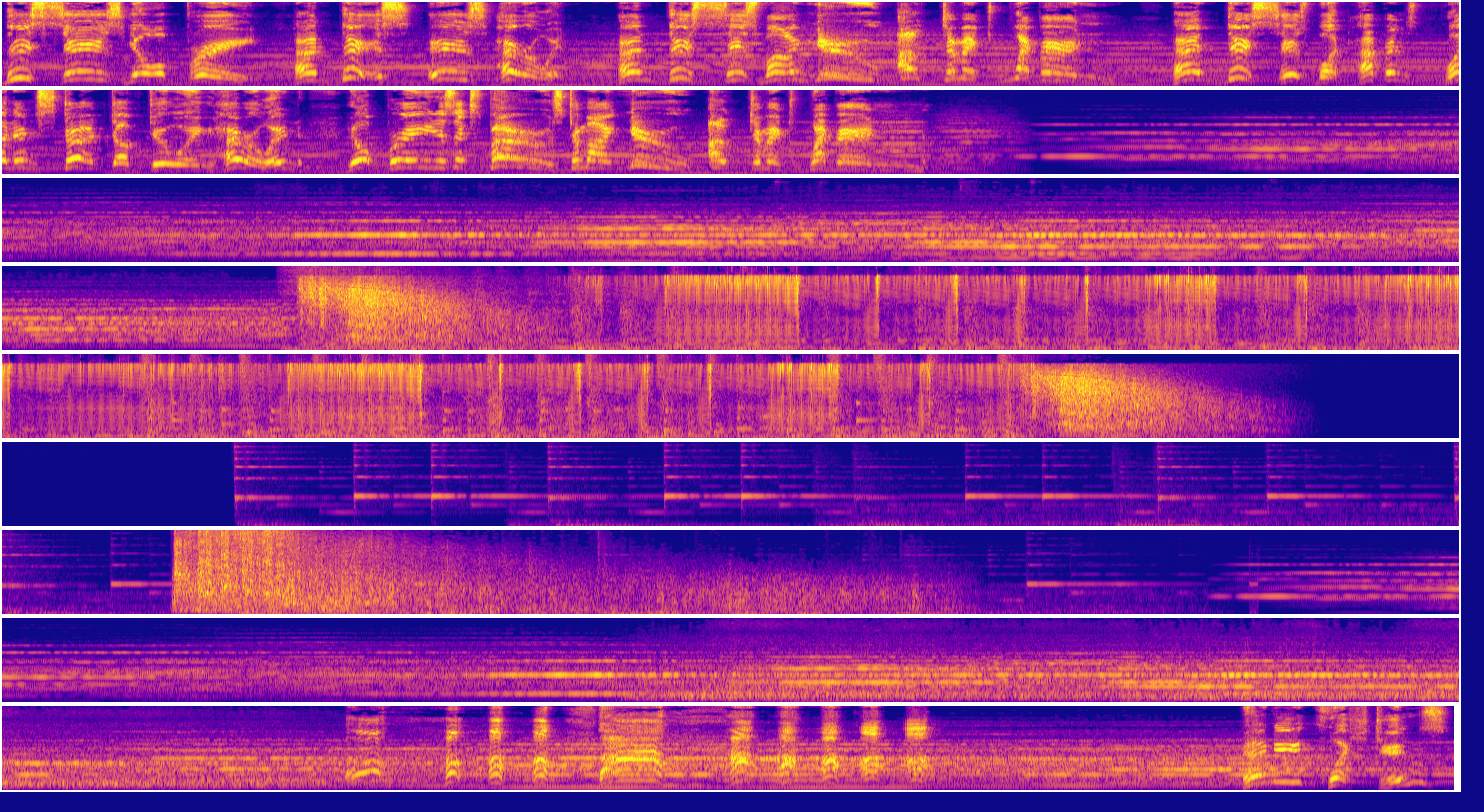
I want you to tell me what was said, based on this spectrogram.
This is your brain, and this is heroin, and this is my new ultimate weapon! And this is what happens when instead of doing heroin, your brain is exposed to my new ultimate weapon! Any questions?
